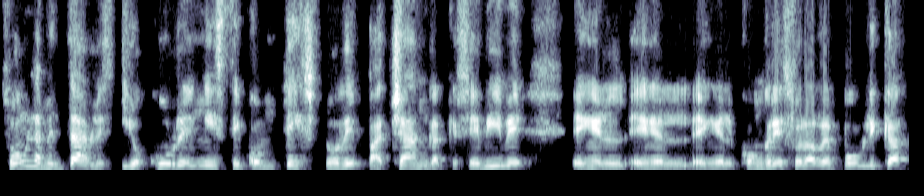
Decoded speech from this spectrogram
son lamentables y ocurren en este contexto de pachanga que se vive en el, en el, en el Congreso de la República,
